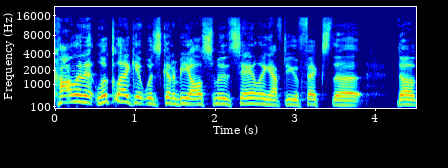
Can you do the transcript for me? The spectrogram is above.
Colin, it looked like it was going to be all smooth sailing after you fixed the the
